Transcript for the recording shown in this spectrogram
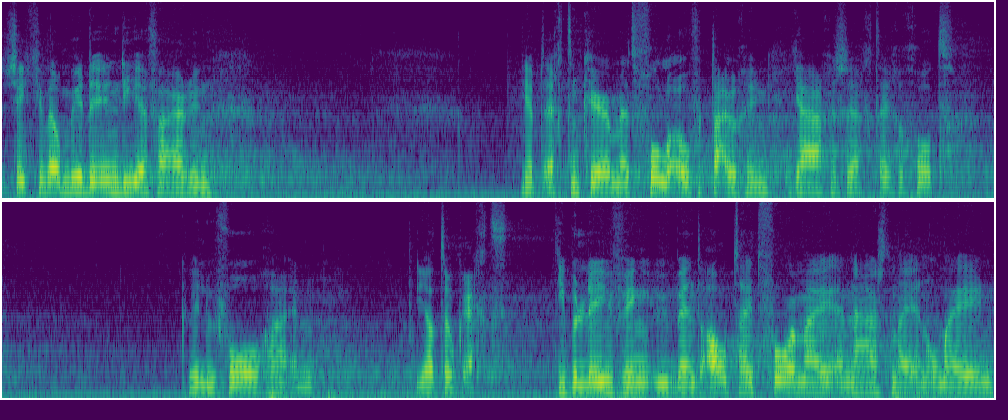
zit je wel midden in die ervaring. Je hebt echt een keer met volle overtuiging ja gezegd tegen God. Wil u volgen. En je had ook echt die beleving, u bent altijd voor mij en naast mij en om mij heen.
